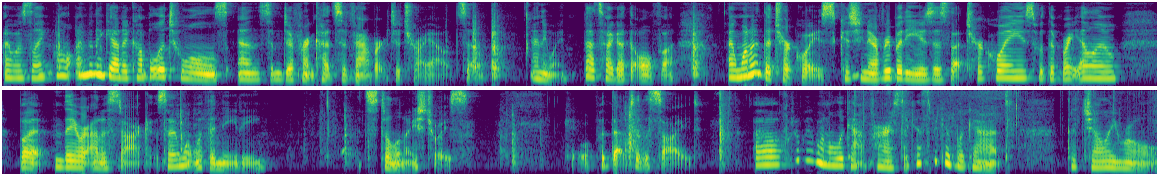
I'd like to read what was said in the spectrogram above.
I was like, well, I'm going to get a couple of tools and some different cuts of fabric to try out. So anyway, that's how I got the Olfa. I wanted the turquoise because, you know, everybody uses that turquoise with the bright yellow, but they were out of stock. So I went with the navy. It's still a nice choice. Okay, we'll put that to the side. Uh, what do we want to look at first? I guess we could look at the jelly roll.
